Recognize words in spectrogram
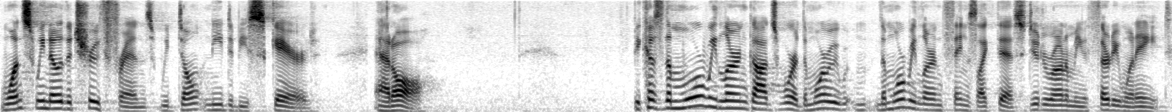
Once we know the truth, friends, we don't need to be scared at all. Because the more we learn God's word, the more we, the more we learn things like this Deuteronomy 31 8,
